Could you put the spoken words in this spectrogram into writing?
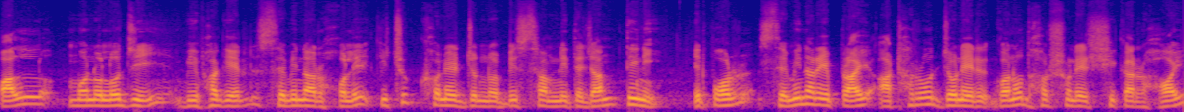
পালমোনোলজি বিভাগের সেমিনার হলে কিছুক্ষণের জন্য বিশ্রাম নিতে যান তিনি। এরপর সেমিনারে প্রায় আঠারো জনের গণধর্ষণের শিকার হয়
